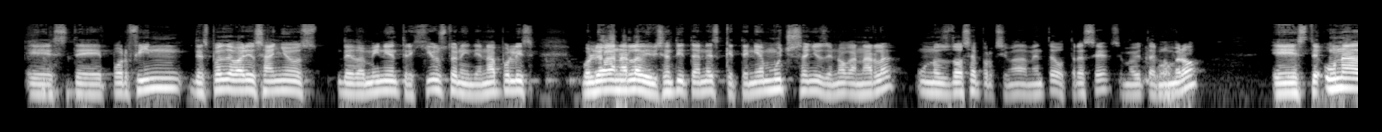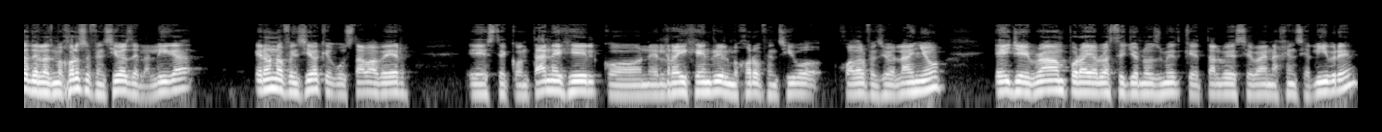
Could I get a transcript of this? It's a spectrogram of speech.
Este, por fin, después de varios años de dominio entre Houston e Indianapolis, volvió a ganar la división Titanes, que tenía muchos años de no ganarla, unos 12 aproximadamente, o 13, se me olvida el número. Este, una de las mejores ofensivas de la liga. Era una ofensiva que gustaba ver este, con Tannehill, con el Rey Henry, el mejor ofensivo, jugador ofensivo del año. AJ Brown, por ahí hablaste de John Smith, que tal vez se va en agencia libre.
